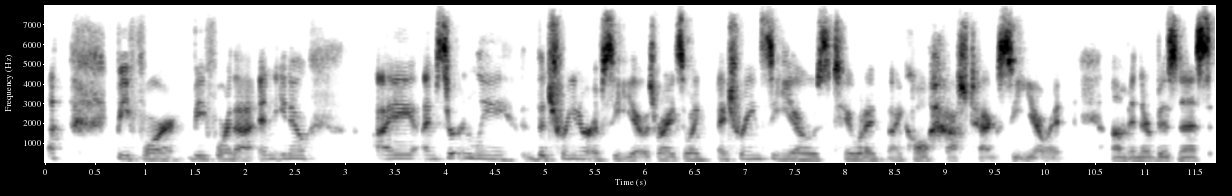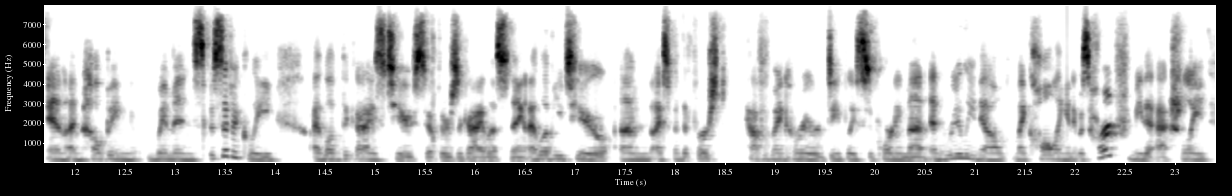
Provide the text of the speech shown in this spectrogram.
before before that. And you know, I, I'm certainly the trainer of CEOs, right? So I, I train CEOs to what I, I call hashtag CEO it um, in their business. And I'm helping women specifically. I love the guys too. So if there's a guy listening, I love you too. Um, I spent the first half of my career deeply supporting men and really now my calling. And it was hard for me to actually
